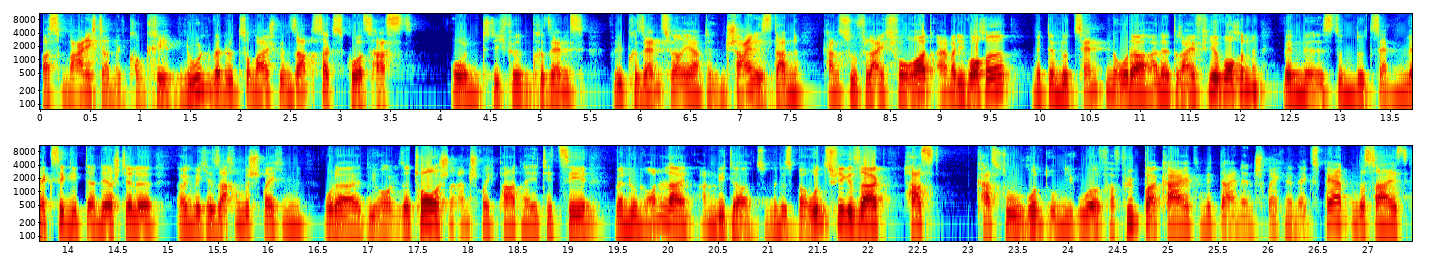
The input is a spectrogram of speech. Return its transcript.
Was meine ich damit konkret? Nun, wenn du zum Beispiel einen Samstagskurs hast und dich für, Präsenz, für die Präsenzvariante entscheidest, dann kannst du vielleicht vor Ort einmal die Woche mit dem Dozenten oder alle drei, vier Wochen, wenn es einen Dozentenwechsel gibt an der Stelle, irgendwelche Sachen besprechen oder die organisatorischen Ansprechpartner etc. Wenn du einen Online-Anbieter, zumindest bei uns wie gesagt, hast, hast du rund um die Uhr Verfügbarkeit mit deinen entsprechenden Experten. Das heißt,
